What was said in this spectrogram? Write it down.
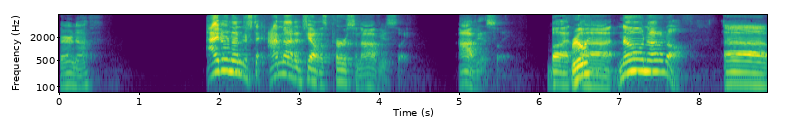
Fair enough. I don't understand. I'm not a jealous person, obviously. Obviously. But Really? uh, no, not at all. Uh,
